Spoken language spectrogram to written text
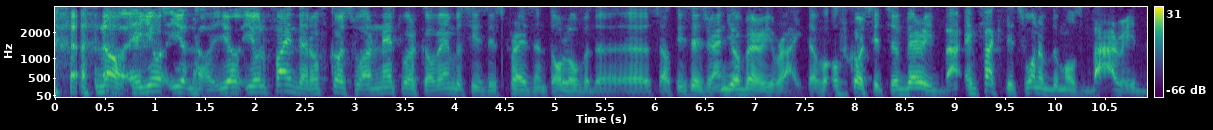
no, you you know you you'll find that of course our network of embassies is present all over the uh, Southeast Asia, and you're very right. Of, of course, it's a very va- in fact it's one of the most varied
